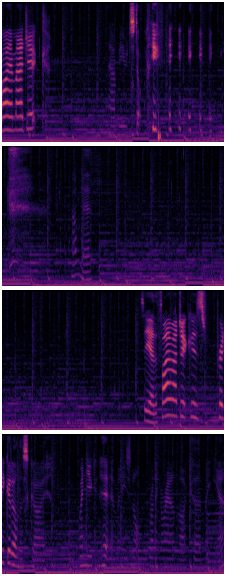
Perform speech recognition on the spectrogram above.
Fire magic. Now you would stop moving. There. So yeah, the fire magic is pretty good on this guy. When you can hit him and he's not running around like a maniac.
